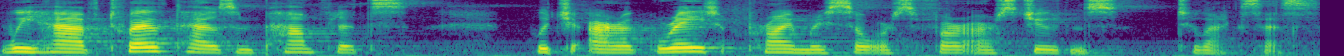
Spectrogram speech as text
We have twelve thousand pamphlets, which are a great primary source for our students to access.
